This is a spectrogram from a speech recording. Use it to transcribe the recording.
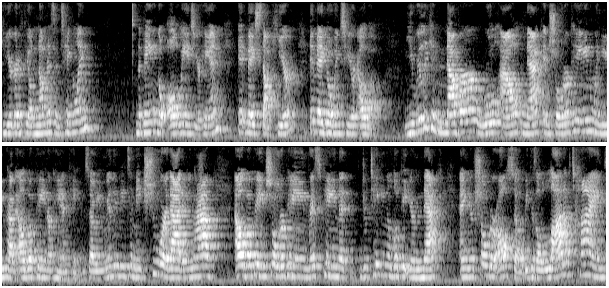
you're going to feel numbness and tingling. The pain can go all the way into your hand. It may stop here. It may go into your elbow. You really can never rule out neck and shoulder pain when you have elbow pain or hand pain. So you really need to make sure that if you have elbow pain, shoulder pain, wrist pain, that you're taking a look at your neck and your shoulder also because a lot of times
